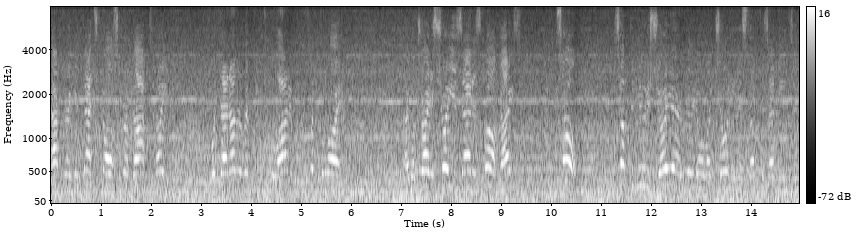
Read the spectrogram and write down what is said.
After I get that skull scrubbed off tonight, put that other lifting tool on and we flip the liner. I will try to show you that as well, guys. So, something new to show you. I really don't like showing you this stuff because that means it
